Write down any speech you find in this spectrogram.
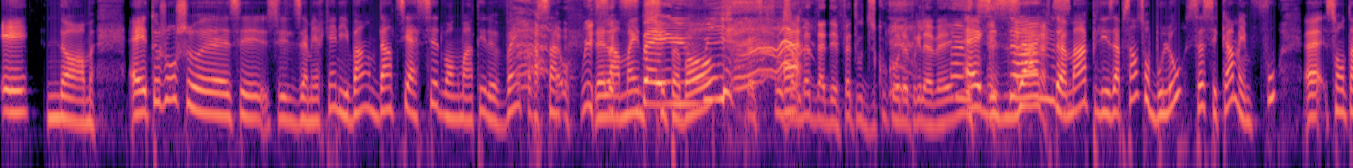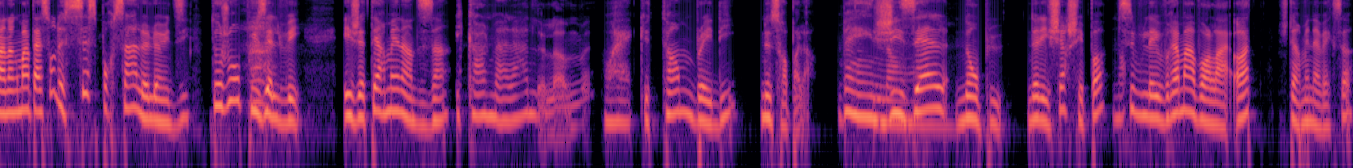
énorme. Et toujours chez, euh, chez- chez les Américains, les ventes d'antiacides vont augmenter de 20 Oui, le lendemain du Ben Super Bowl. oui. Parce qu'il faut Ah. jamais de la défaite ou du coup qu'on a pris la veille. Exactement. Puis les absences au boulot, ça, c'est quand même fou, euh, sont en augmentation de 6 le lundi, toujours plus élevé. Et je termine en disant Il colle malade le lendemain. ouais, que Tom Brady ne sera pas là. Ben non. Gisèle non plus. Ne les cherchez pas. Non. Si vous voulez vraiment avoir l'air hot, je termine avec ça.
